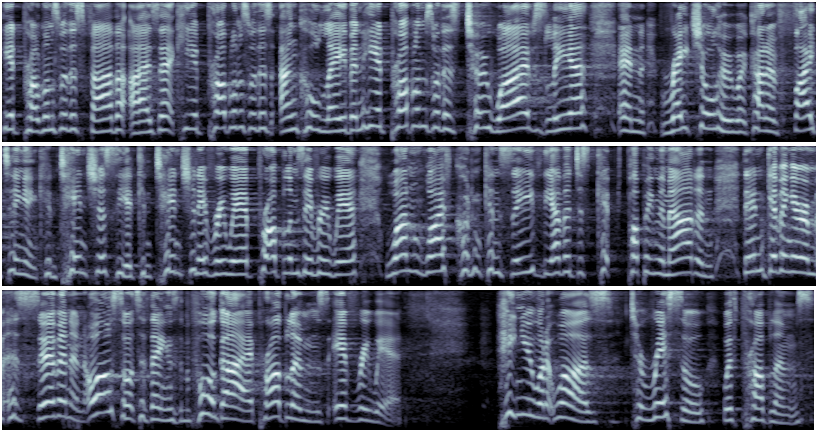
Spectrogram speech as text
He had problems with his father Isaac. He had problems with his uncle Laban. He had problems with his two wives, Leah and Rachel, who were kind of fighting and contentious. He had contention everywhere, problems everywhere. One wife couldn't conceive, the other just kept popping them out and then giving her his servant and all sorts of things. The poor guy, problems everywhere. He knew what it was to wrestle with problems,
